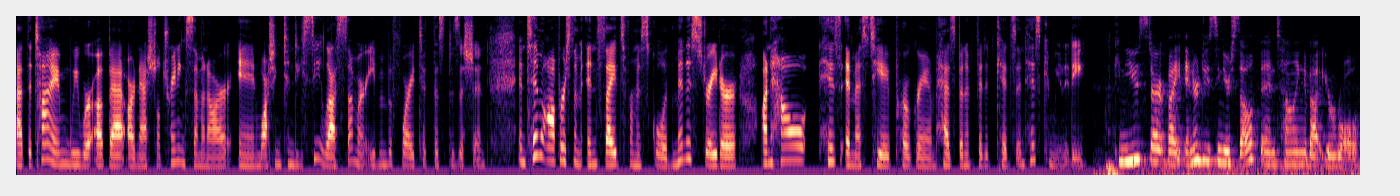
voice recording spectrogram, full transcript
At the time, we were up at our national training seminar in Washington, D.C. last summer, even before I took this position. And Tim offers some insights insights from a school administrator on how his MSTA program has benefited kids in his community. Can you start by introducing yourself and telling about your role?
